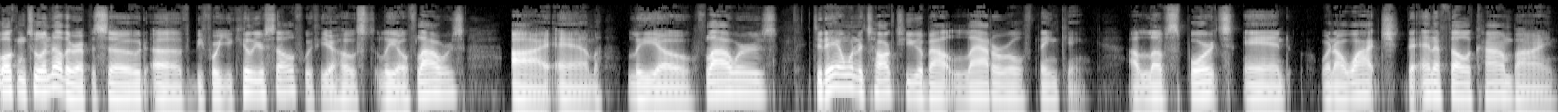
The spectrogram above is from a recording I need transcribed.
Welcome to another episode of Before You Kill Yourself with your host, Leo Flowers. I am Leo Flowers. Today, I want to talk to you about lateral thinking. I love sports, and when I watch the NFL combine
